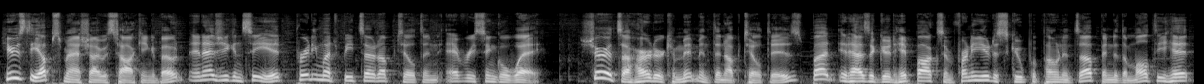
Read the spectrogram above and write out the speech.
Here's the up smash I was talking about, and as you can see, it pretty much beats out up tilt in every single way. Sure, it's a harder commitment than up tilt is, but it has a good hitbox in front of you to scoop opponents up into the multi-hit,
